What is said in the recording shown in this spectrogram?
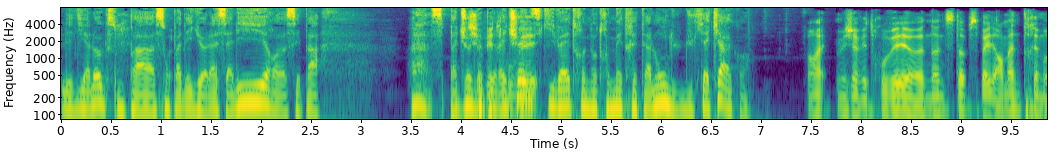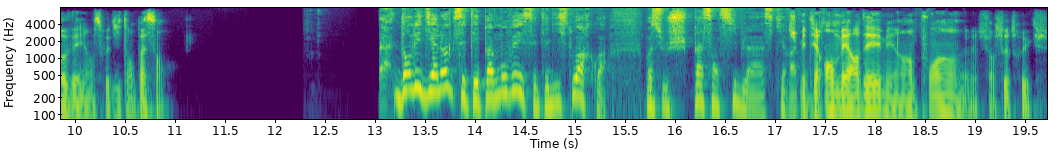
les dialogues sont pas, sont pas dégueulasses à lire. C'est pas, voilà, c'est pas John Operations qui va être notre maître étalon du, du caca, quoi. Ouais, mais j'avais trouvé Non-Stop Spider-Man très mauvais, hein, soit dit en passant. Bah, dans les dialogues, c'était pas mauvais, c'était l'histoire, quoi. Moi, je suis pas sensible à ce qu'il raconte. Je m'étais emmerdé, mais à un point sur ce truc.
